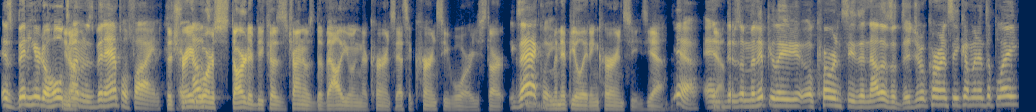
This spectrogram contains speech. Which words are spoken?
It's been here the whole you time know, and it's been amplifying. The trade war started because China was devaluing their currency. That's a currency war. You start exactly manipulating currencies. Yeah. Yeah. And yeah. there's a manipulating of currencies, and now there's a digital currency coming into play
